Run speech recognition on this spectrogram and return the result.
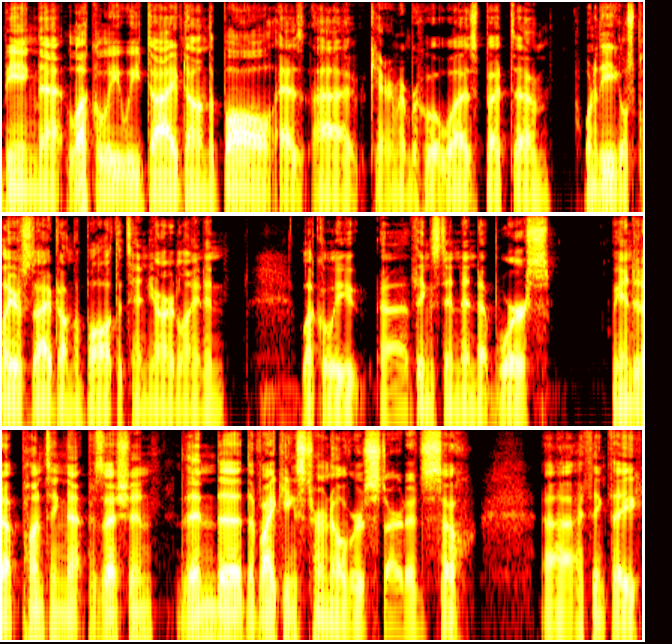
being that luckily we dived on the ball as I uh, can't remember who it was, but um, one of the Eagles players dived on the ball at the 10 yard line and Luckily, uh, things didn't end up worse. We ended up punting that possession. Then the, the Vikings turnovers started. So uh, I think they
